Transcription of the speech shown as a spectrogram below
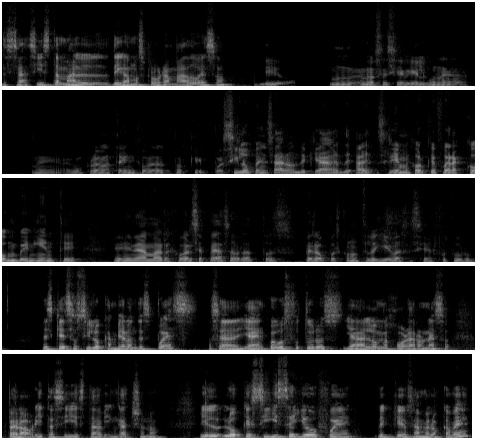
O sea, si está mal, digamos, programado eso. Digo, no sé si había alguna eh, algún problema técnico, ¿verdad? Porque pues sí lo pensaron de que ah, ah, sería mejor que fuera conveniente eh, nada más rejugar ese pedazo, ¿verdad? Pues, pero pues cómo te lo llevas hacia el futuro. Es que eso sí lo cambiaron después. O sea, ya en juegos futuros ya lo mejoraron eso. Pero ahorita sí está bien gacho, ¿no? Y lo que sí hice yo fue de que, o sea, me lo acabé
